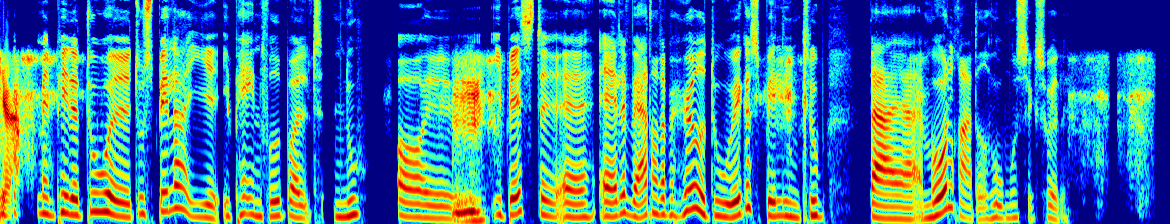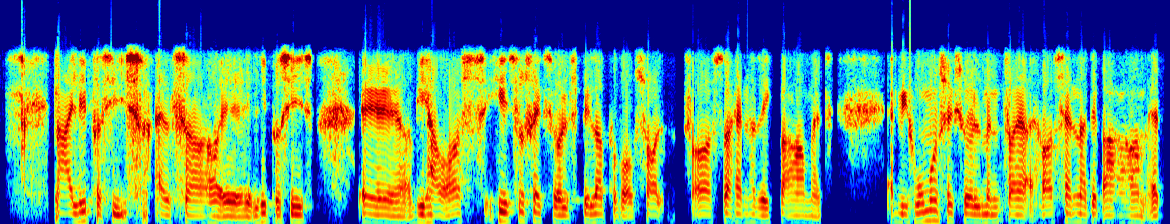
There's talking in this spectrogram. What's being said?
ja. Men Peter, du, øh, du spiller i, i Pan fodbold nu, og øh, mm. i bedste af, af alle verdener, der behøvede du ikke at spille i en klub, der er målrettet homoseksuelle. Nej, lige præcis. Altså, øh, lige præcis. Øh, og vi har jo også heteroseksuelle spillere på vores hold. For os så handler det ikke bare om, at, at vi er homoseksuelle, men for os handler det bare om, at,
